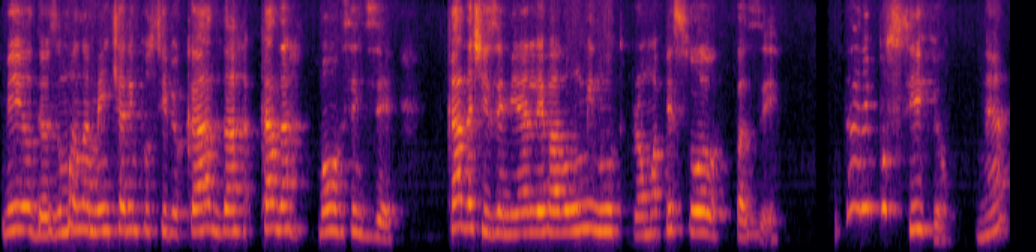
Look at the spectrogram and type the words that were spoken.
Meu Deus, humanamente era impossível. Cada, cada, vamos assim dizer, cada XML levava um minuto para uma pessoa fazer. Então era impossível, né?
